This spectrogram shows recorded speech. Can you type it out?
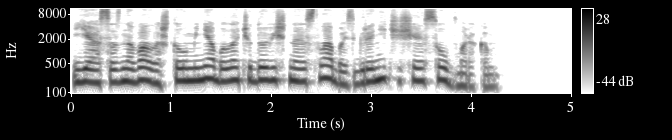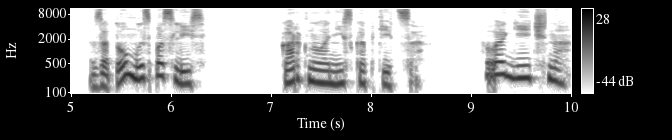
Я осознавала, что у меня была чудовищная слабость, граничащая с обмороком. Зато мы спаслись. Каркнула низко птица. «Логично»,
